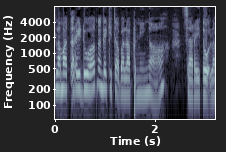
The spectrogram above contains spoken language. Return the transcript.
Selamat hari dua kangge kita bala peninga. Sari tu 18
